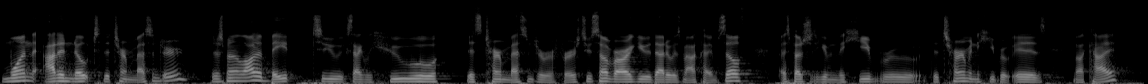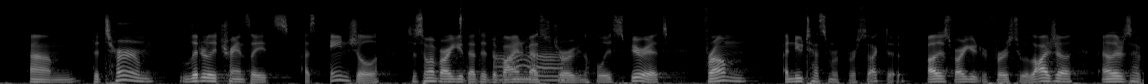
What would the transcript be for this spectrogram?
One added note to the term messenger. There's been a lot of debate to exactly who this term messenger refers to. Some have argued that it was Malachi himself, especially given the Hebrew, the term in Hebrew is Malachi. Um, the term literally translates as angel. So some have argued that the divine messenger Ah. or even the Holy Spirit from a New Testament perspective. Others have argued it refers to Elijah, and others have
